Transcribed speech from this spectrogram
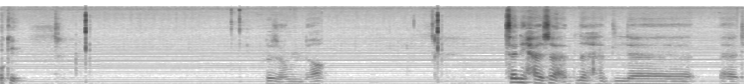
أوكي نرجعو منها تاني حاجة عندنا هاد هادي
